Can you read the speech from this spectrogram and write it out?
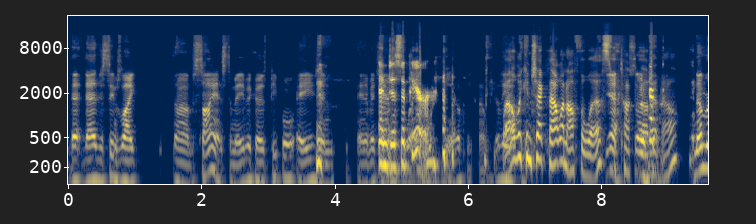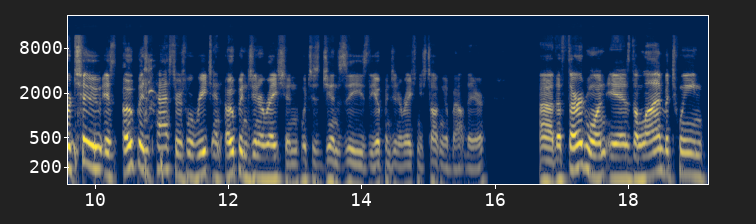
that that just seems like um, science to me because people age and and eventually And disappear. You know, Well, we can check that one off the list. Yeah, we talked so- about it now. Number two is open pastors will reach an open generation, which is Gen Z, is the open generation he's talking about there. Uh, the third one is the line between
